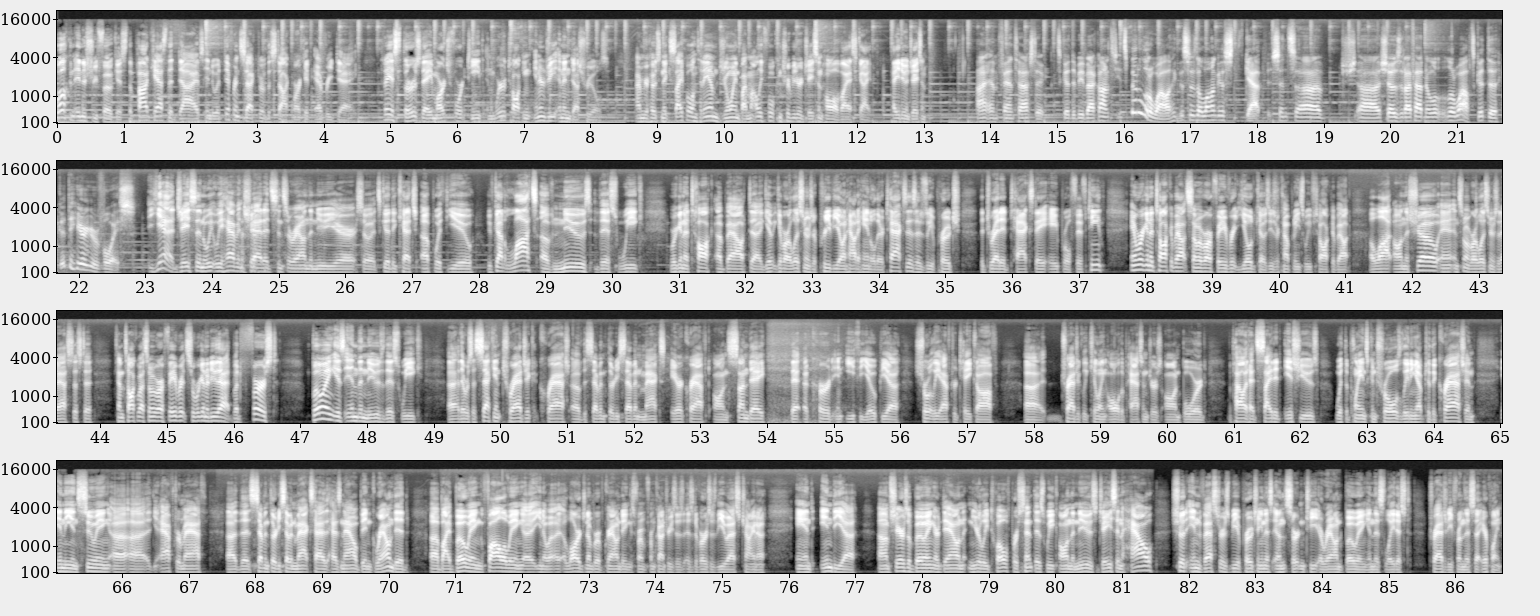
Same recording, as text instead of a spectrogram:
Welcome to Industry Focus, the podcast that dives into a different sector of the stock market every day. Today is Thursday, March 14th, and we're talking energy and industrials. I'm your host, Nick Sciple, and today I'm joined by Motley Fool contributor Jason Hall via Skype. How you doing, Jason? I am fantastic. It's good to be back on. it's, it's been a little while. I think this is the longest gap since uh, sh- uh, shows that I've had in a little while. It's good to good to hear your voice. Yeah, Jason, we, we haven't chatted since around the new year, so it's good to catch up with you. We've got lots of news this week. We're going to talk about, uh, give, give our listeners a preview on how to handle their taxes as we approach the dreaded tax day, April 15th. And we're going to talk about some of our favorite yieldcos. These are companies we've talked about a lot on the show, and, and some of our listeners had asked us to kind of talk about some of our favorites. So we're going to do that. But first, Boeing is in the news this week. Uh, there was a second tragic crash of the 737 MAX aircraft on Sunday that occurred in Ethiopia shortly after takeoff, uh, tragically killing all the passengers on board. The pilot had cited issues with the plane's controls leading up to the crash, and in the ensuing uh, uh aftermath, uh, the 737 MAX has, has now been grounded uh, by Boeing following you know a, a, large number of groundings from, from countries as, as diverse as the U.S., China, and India. Um, shares of Boeing are down nearly 12% this week on the news. Jason, how should investors be approaching this uncertainty around Boeing in this latest tragedy from this airplane?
